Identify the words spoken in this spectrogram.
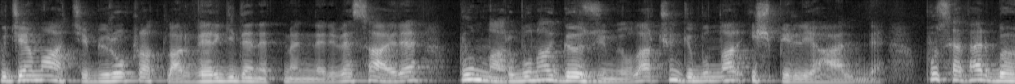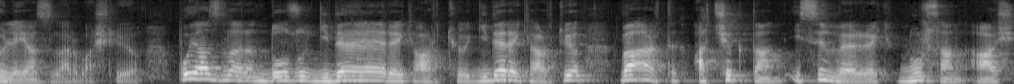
bu cemaatçi bürokratlar, vergi denetmenleri vesaire bunlar buna göz yumuyorlar. Çünkü bunlar işbirliği halinde. Bu sefer böyle yazılar başlıyor. Bu yazıların dozu giderek artıyor, giderek artıyor ve artık açıktan isim vererek Nursan AŞ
